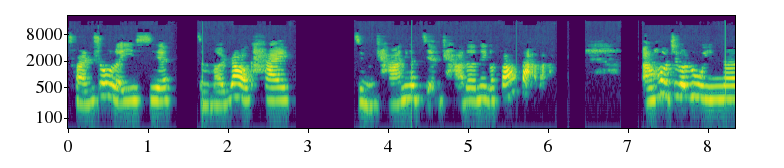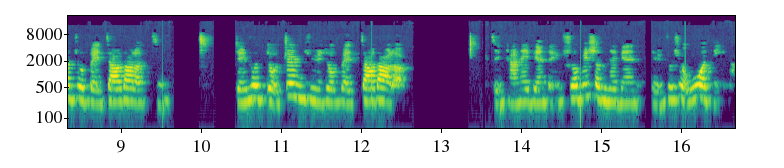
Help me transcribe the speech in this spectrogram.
传授了一些怎么绕开。警察那个检查的那个方法吧，然后这个录音呢就被交到了警，等于说有证据就被交到了警察那边，等于说 Bishop 那边等于说是有卧底嘛，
